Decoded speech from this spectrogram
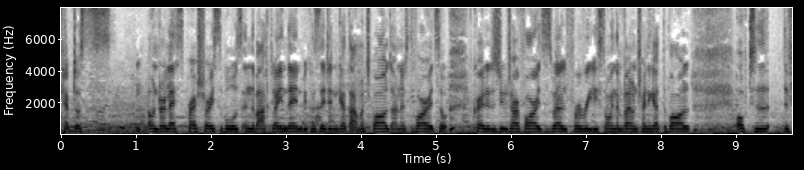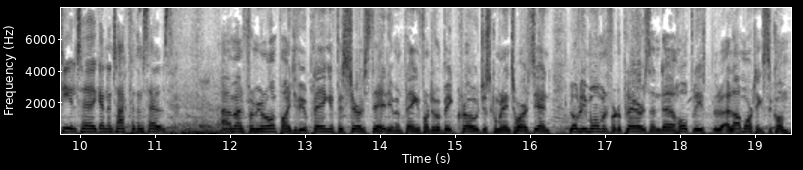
kept us under less pressure, I suppose, in the back line then because they didn't get that much ball down at the forwards. So credit is due to our forwards as well for really slowing them down, trying to get the ball up to the field to get an attack for themselves. Um, and from your own point of view, playing at Fitzgerald Stadium and playing in front of a big crowd just coming in towards the end, lovely moment for the players and uh, hopefully a lot more things to come.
